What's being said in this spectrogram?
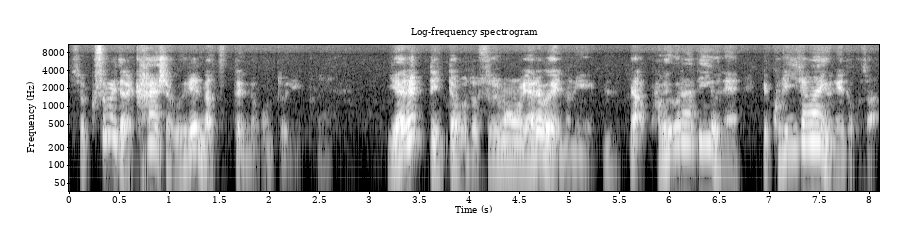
そうクソみたいな会社を入れんなっつってんだよ、本当に。やれって言ったことをするままやればいいのに、いや、これぐらいでいいよね。これいらないよね、とかさ。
